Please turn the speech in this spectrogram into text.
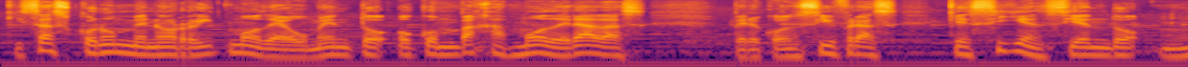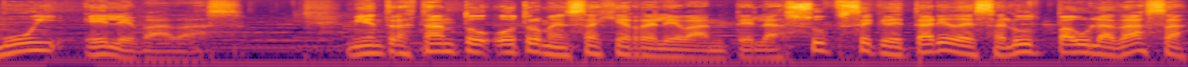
quizás con un menor ritmo de aumento o con bajas moderadas, pero con cifras que siguen siendo muy elevadas. Mientras tanto, otro mensaje relevante. La subsecretaria de Salud, Paula Daza,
